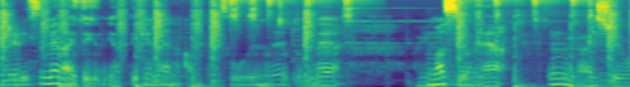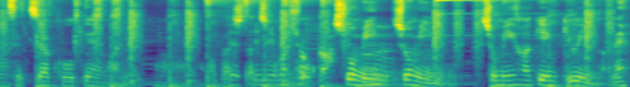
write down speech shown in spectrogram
切り詰めないとやっていけないのかみたいなそういうのちょっとねありますよね、うん来週は節約をテーマに、まあ、私たち庶民、うん庶民庶民派研究員がね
